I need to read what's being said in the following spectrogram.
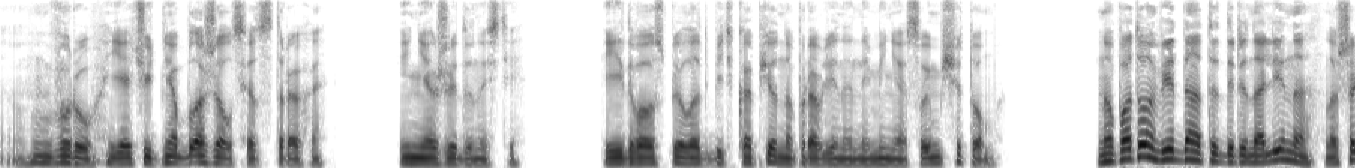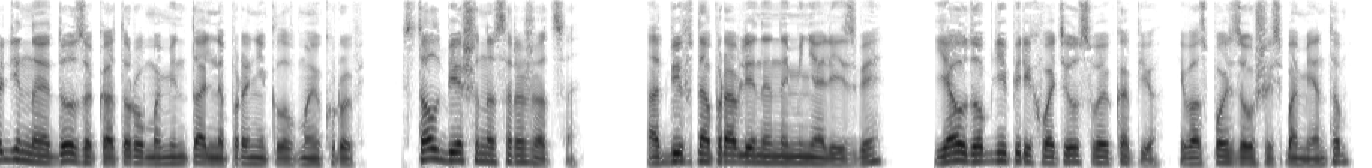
Вру, я чуть не облажался от страха и неожиданности. И едва успел отбить копье, направленное на меня своим щитом. Но потом, видно от адреналина, лошадиная доза, которая моментально проникла в мою кровь, стал бешено сражаться. Отбив направленное на меня лезвие, я удобнее перехватил свое копье и, воспользовавшись моментом,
